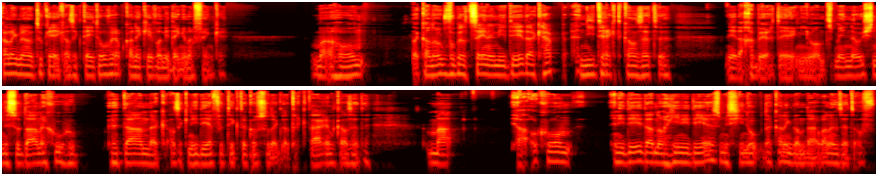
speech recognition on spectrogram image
kan ik daar naartoe kijken. Als ik tijd over heb, kan ik een van die dingen afvinken. Maar gewoon, dat kan ook bijvoorbeeld zijn een idee dat ik heb en niet direct kan zetten. Nee, dat gebeurt eigenlijk niet, want mijn Notion is zodanig goed gedaan dat ik, als ik een idee heb voor TikTok of zo, dat ik dat direct daarin kan zetten. Maar ja, ook gewoon een idee dat nog geen idee is, misschien ook, dat kan ik dan daar wel in zetten. Of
